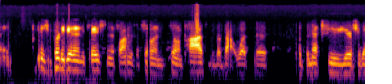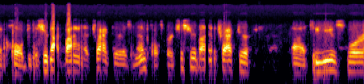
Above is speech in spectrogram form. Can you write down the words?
it gives a pretty good indication that farmers are feeling feeling positive about what the what the next few years are going to hold because you're not buying a tractor as an impulse purchase. You're buying a tractor uh, to use for,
